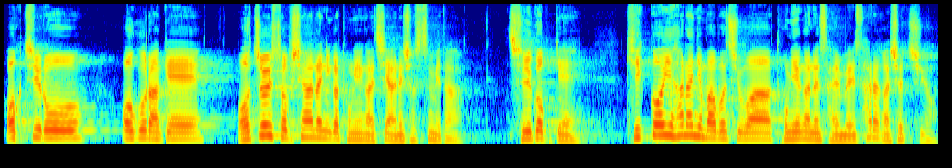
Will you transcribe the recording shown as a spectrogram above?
억지로 억울하게 어쩔 수 없이 하나님과 동행하지 않으셨습니다 즐겁게 기꺼이 하나님 아버지와 동행하는 삶을 살아가셨지요.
